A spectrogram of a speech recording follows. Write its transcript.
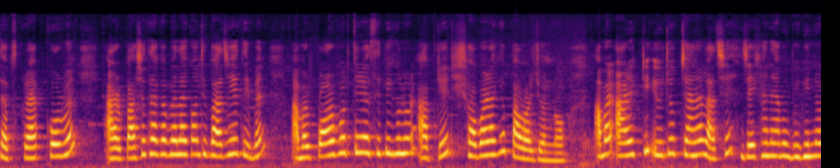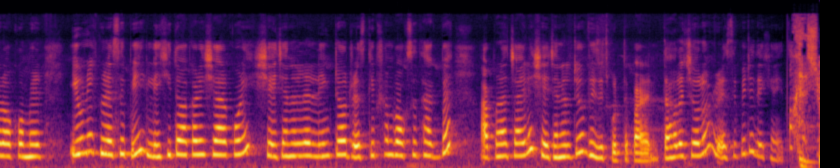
সাবস্ক্রাইব করবেন আর পাশে থাকা বেল আইকনটি বাজিয়ে দিবেন আমার পরবর্তী রেসিপিগুলোর আপডেট সবার আগে পাওয়ার জন্য। আমার আরেকটি ইউটিউব চ্যানেল আছে যেখানে আমি বিভিন্ন রকমের ইউনিক রেসিপি লিখিত আকারে শেয়ার করি। সেই চ্যানেলের লিঙ্কটাও ডেসক্রিপশন বক্সে থাকবে। আপনারা চাইলে সেই চ্যানেলটিও ভিজিট করতে পারেন। তাহলে চলুন রেসিপিটি দেখে নিচ্ছি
